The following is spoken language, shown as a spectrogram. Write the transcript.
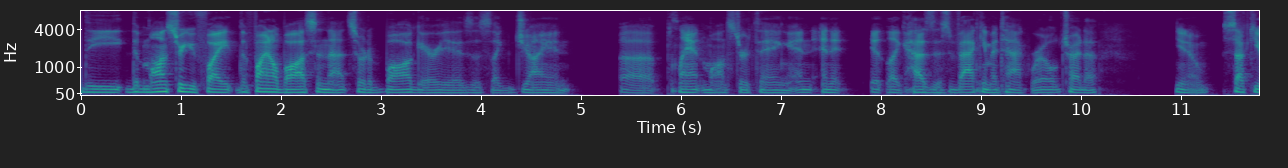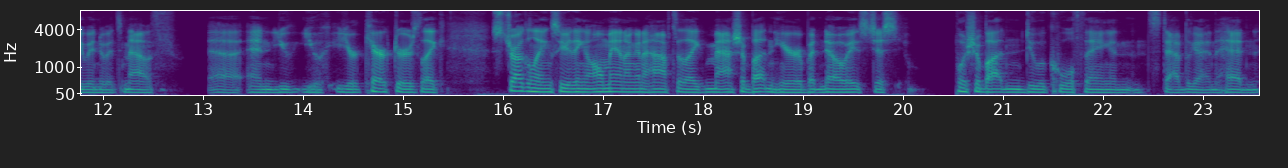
the the monster you fight, the final boss in that sort of bog area is this like giant uh, plant monster thing, and and it it like has this vacuum attack where it'll try to you know suck you into its mouth. Uh, and you you your character is like struggling, so you're thinking, oh man, I'm gonna have to like mash a button here, but no, it's just push a button, do a cool thing, and stab the guy in the head, and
